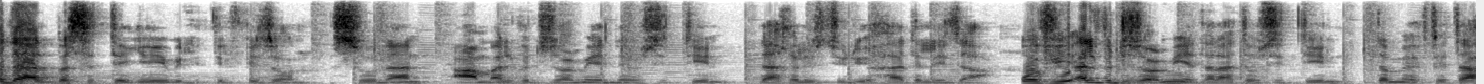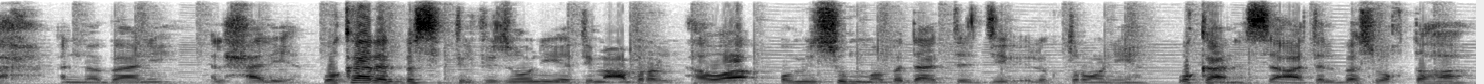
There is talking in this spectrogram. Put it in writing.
بدأ البث التجريبي للتلفزيون السودان عام 1962 داخل استديوهات الإذاعة. وفي 1963 تم افتتاح المباني الحالية. وكان البث التلفزيوني يتم عبر الهواء ومن ثم بدأ التسجيل إلكترونيا. وكانت ساعة البث وقتها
